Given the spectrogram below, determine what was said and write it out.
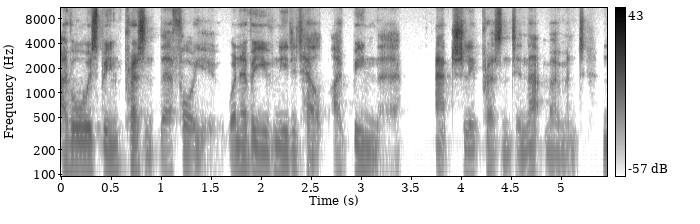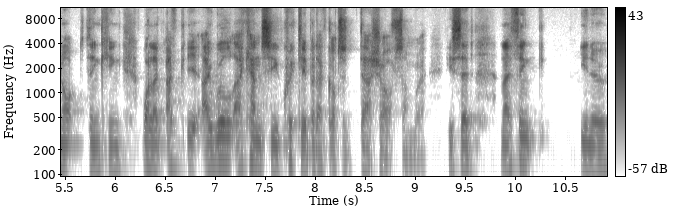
I've always been present there for you. Whenever you've needed help, I've been there actually present in that moment, not thinking, well, I've, I will, I can see you quickly, but I've got to dash off somewhere. He said, and I think, you know,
